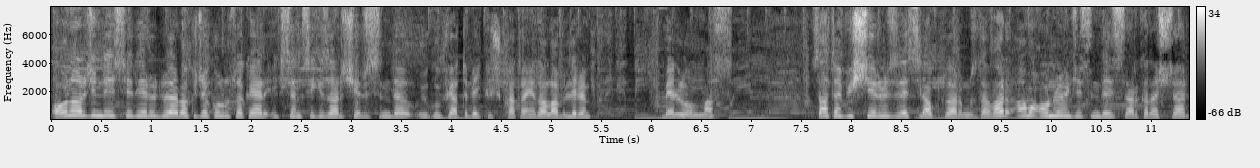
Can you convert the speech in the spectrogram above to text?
Onun haricinde ise diğer ödüller bakacak olursak eğer XM8 ar içerisinde uygun fiyatı belki şu katanya da alabilirim. Belli olmaz. Zaten fişlerimiz ve silah kutularımız da var. Ama onun öncesinde ise arkadaşlar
